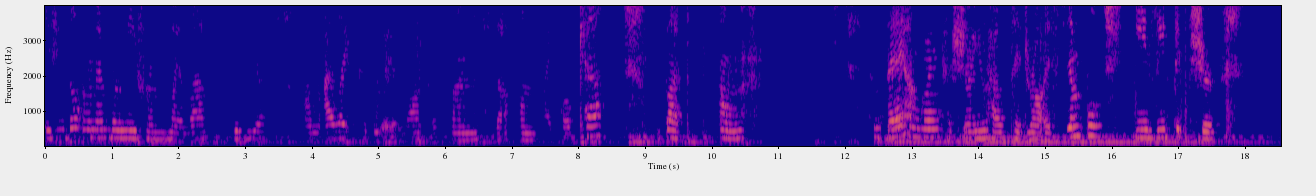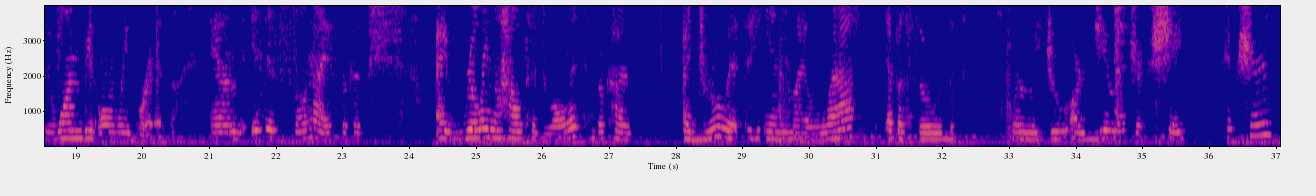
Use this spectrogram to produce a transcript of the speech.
if you don't remember me from my last video, um, I like to do a lot of fun stuff on my podcast. But um, today I'm going to show you how to draw a simple, easy picture, the one, the only bread. And it is so nice because I really know how to draw it because I drew it in my last episode when we drew our geometric shape pictures.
